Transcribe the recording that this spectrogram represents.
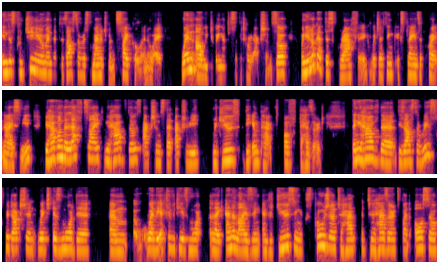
in this continuum and the disaster risk management cycle in a way. When are we doing anticipatory action? So when you look at this graphic, which I think explains it quite nicely, you have on the left side, you have those actions that actually reduce the impact of a hazard. Then you have the disaster risk reduction, which is more the um, where the activity is more like analyzing and reducing exposure to, ha to hazards, but also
